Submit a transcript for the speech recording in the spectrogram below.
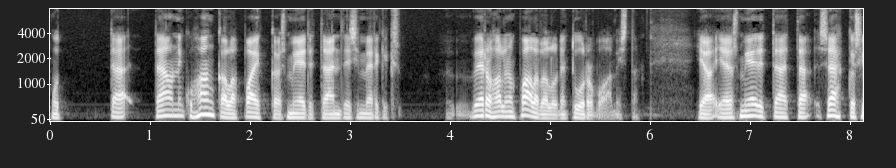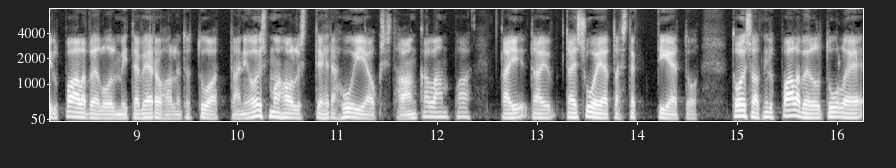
Mutta tämä on niin kuin hankala paikka, jos mietitään että esimerkiksi verohallinnon palveluiden turvaamista. Ja, ja jos mietitään, että sähköisillä palveluilla, mitä verohallinto tuottaa, niin olisi mahdollista tehdä huijauksista hankalampaa tai, tai, tai suojata sitä tietoa. Toisaalta niillä palveluilla tulee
